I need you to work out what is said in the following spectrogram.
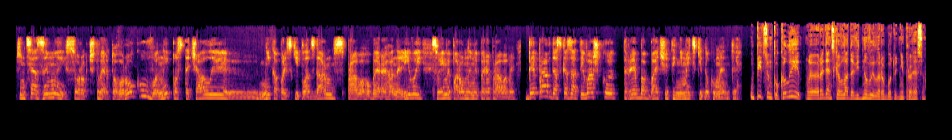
кінця зими 44-го року вони постачали е, Нікопольський плацдарм з правого берега на лівий своїми паромними переправами. Де правда сказати важко, треба бачити німецькі документи. У підсумку, коли е, радянська влада відновила роботу Дніпрогесу?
